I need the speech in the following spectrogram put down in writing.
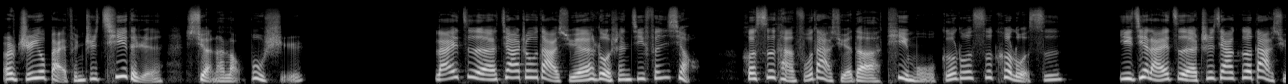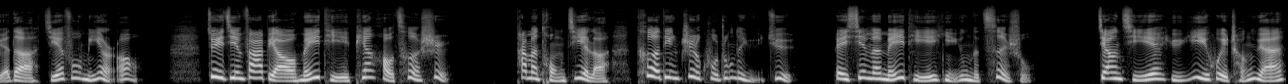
而只有百分之七的人选了老布什。来自加州大学洛杉矶分校和斯坦福大学的蒂姆·格罗斯克洛斯，以及来自芝加哥大学的杰夫·米尔奥，最近发表媒体偏好测试。他们统计了特定智库中的语句被新闻媒体引用的次数，将其与议会成员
